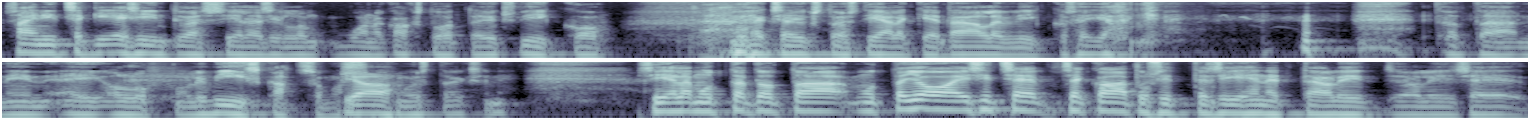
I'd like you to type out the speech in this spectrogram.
Sain itsekin esiintyä siellä silloin vuonna 2001 viikkoa 9.11 jälkeen tai alle viikko sen jälkeen. tota, niin ei ollut, oli viisi katsomassa Joo. muistaakseni siellä, mutta, tota, mutta joo, ei sit se, se kaatui sitten siihen, että oli, oli se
